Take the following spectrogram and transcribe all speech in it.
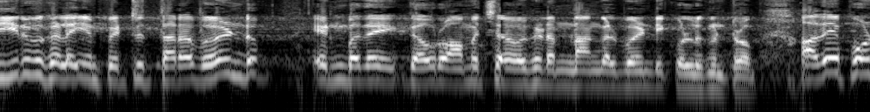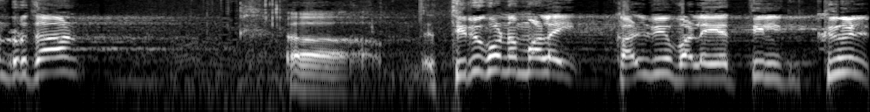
தீர்வுகளையும் பெற்றுத்தர வேண்டும் என்பதை கௌரவ அமைச்சர் அவர்களிடம் நாங்கள் வேண்டிக் கொள்கின்றோம். அதே போன்றுதான் திருகோணமலை கல்வி வலயத்தில் கீழ்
